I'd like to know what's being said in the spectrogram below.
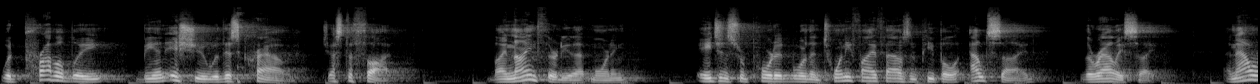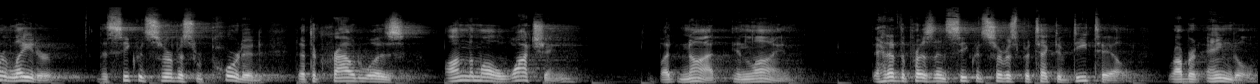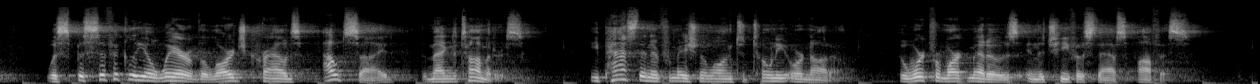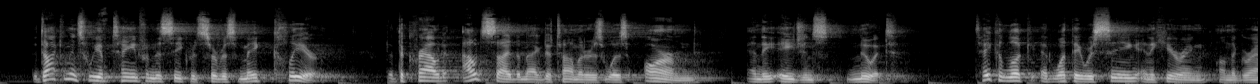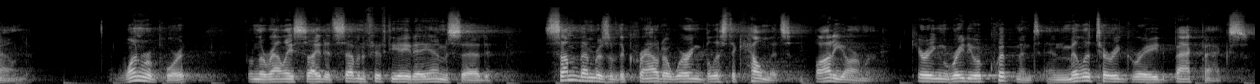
would probably be an issue with this crowd. Just a thought. By 9:30 that morning, agents reported more than 25,000 people outside the rally site. An hour later, the Secret Service reported that the crowd was on the mall watching, but not in line. The head of the President's Secret Service Protective Detail, Robert Engel, was specifically aware of the large crowds outside the magnetometers. He passed that information along to Tony Ornato, who worked for Mark Meadows in the Chief of Staff's office. The documents we obtained from the Secret Service make clear that the crowd outside the magnetometers was armed and the agents knew it. Take a look at what they were seeing and hearing on the ground. One report from the rally site at 7:58 a.m. said, "Some members of the crowd are wearing ballistic helmets, body armor, carrying radio equipment and military-grade backpacks."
